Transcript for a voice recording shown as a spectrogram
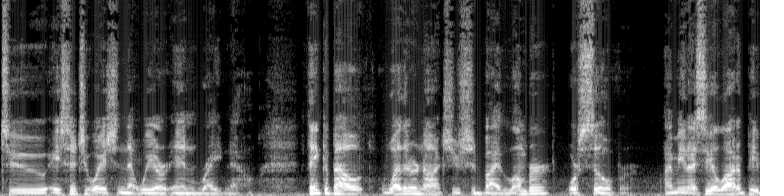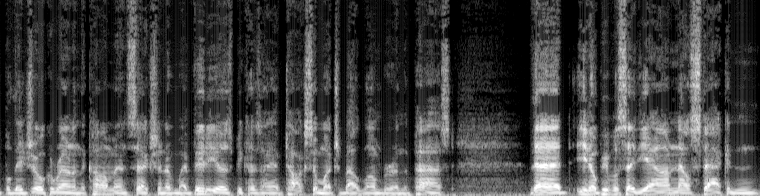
to a situation that we are in right now. Think about whether or not you should buy lumber or silver. I mean, I see a lot of people, they joke around in the comments section of my videos because I have talked so much about lumber in the past that you know people said yeah i'm now stacking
